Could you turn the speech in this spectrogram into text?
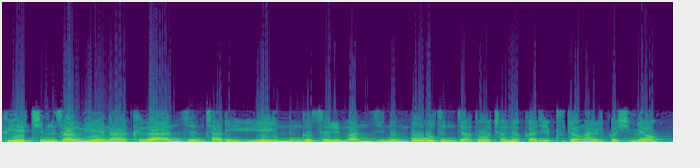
그의 침상 위에나 그가 앉은 자리 위에 있는 것을 만지는 모든 자도 저녁까지 부정할 것이며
